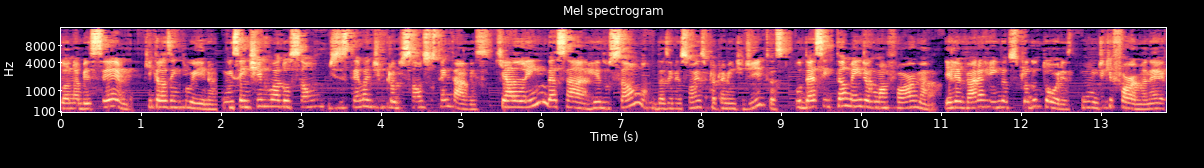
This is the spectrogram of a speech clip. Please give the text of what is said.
plano ABC, o que, que elas incluíram? O incentivo à adoção de sistemas de produção sustentáveis, que além dessa redução das emissões propriamente ditas, pudessem também, de alguma forma, elevar a renda dos produtores. Com, de que forma? Né?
